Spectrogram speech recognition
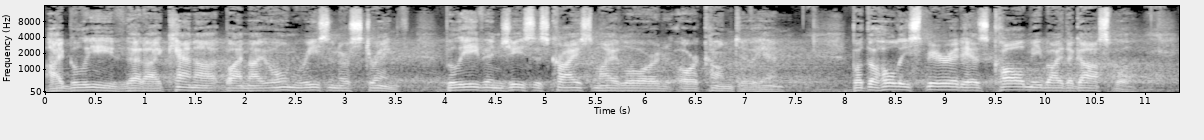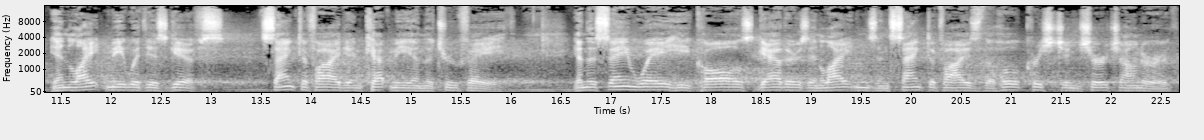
I believe that I cannot, by my own reason or strength, believe in Jesus Christ my Lord or come to him. But the Holy Spirit has called me by the gospel, enlightened me with his gifts, sanctified and kept me in the true faith. In the same way, he calls, gathers, enlightens, and sanctifies the whole Christian church on earth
